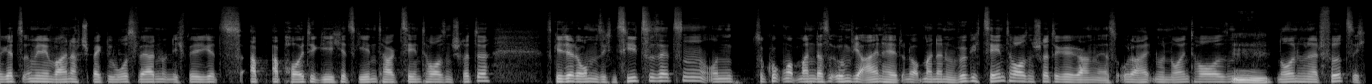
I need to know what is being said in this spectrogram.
jetzt irgendwie den Weihnachtsspeck loswerden und ich will jetzt, ab, ab heute gehe ich jetzt jeden Tag 10.000 Schritte. Es geht ja darum, sich ein Ziel zu setzen und zu gucken, ob man das irgendwie einhält und ob man dann nun wirklich 10.000 Schritte gegangen ist oder halt nur 9.940.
